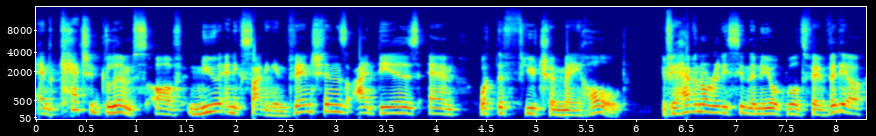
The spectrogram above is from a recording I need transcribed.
and catch a glimpse of new and exciting inventions, ideas, and what the future may hold. If you haven't already seen the New York World's Fair video,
